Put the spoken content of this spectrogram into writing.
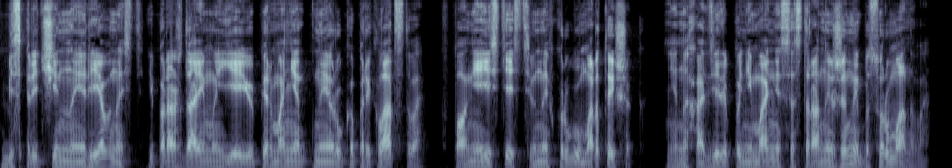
Беспричинная ревность и порождаемые ею перманентные рукоприкладства, вполне естественные в кругу мартышек, не находили понимания со стороны жены Басурманова.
